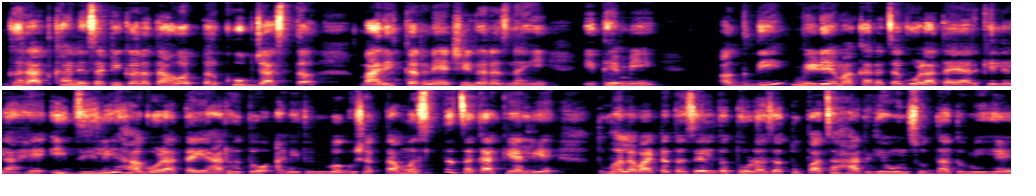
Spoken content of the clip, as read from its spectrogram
घरात खाण्यासाठी करत आहोत तर खूप जास्त बारीक करण्याची गरज नाही. इथे मी अगदी मीडियम आकाराचा गोळा तयार केलेला आहे. इझिली हा गोळा तयार होतो आणि तुम्ही बघू शकता मस्त चकाकी आली आहे. तुम्हाला वाटत असेल तर थोडासा तुपाचा हात घेऊन सुद्धा तुम्ही हे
